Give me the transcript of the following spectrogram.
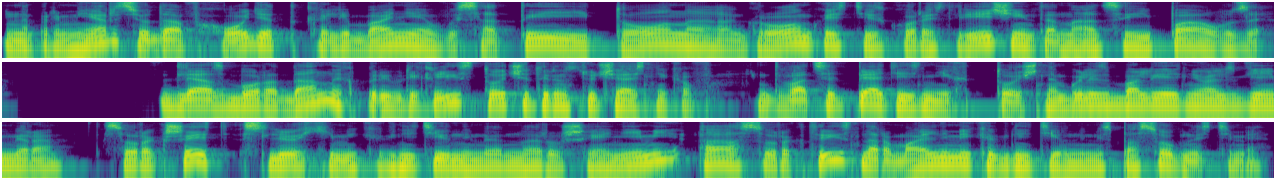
Например, сюда входят колебания высоты и тона, громкости, скорость речи, интонации и паузы. Для сбора данных привлекли 114 участников. 25 из них точно были с болезнью Альцгеймера, 46 с легкими когнитивными нарушениями, а 43 с нормальными когнитивными способностями.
